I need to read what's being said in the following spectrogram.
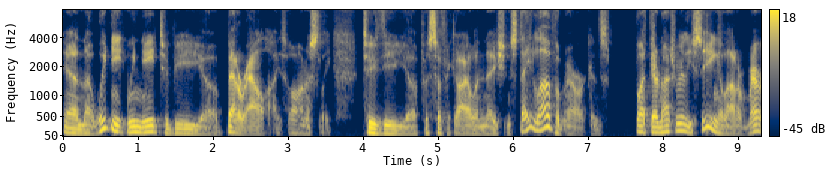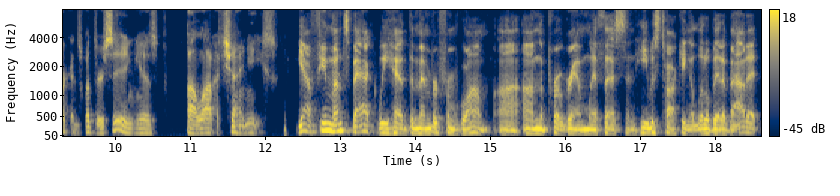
And uh, we need we need to be uh, better allies, honestly, to the uh, Pacific Island nations. They love Americans, but they're not really seeing a lot of Americans. What they're seeing is a lot of Chinese. Yeah, a few months back, we had the member from Guam uh, on the program with us, and he was talking a little bit about it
